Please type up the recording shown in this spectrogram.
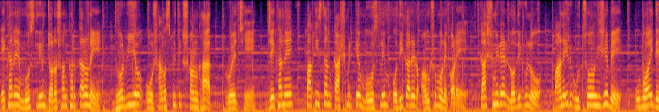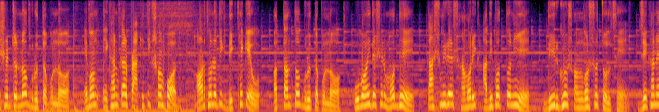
এখানে মুসলিম জনসংখ্যার কারণে ধর্মীয় ও সাংস্কৃতিক সংঘাত রয়েছে, যেখানে পাকিস্তান কাশ্মীরকে মুসলিম অধিকারের অংশ মনে করে। কাশ্মীরের নদীগুলো পানির উৎস হিসেবে উভয় দেশের জন্য গুরুত্বপূর্ণ এবং এখানকার প্রাকৃতিক সম্পদ অর্থনৈতিক দিক থেকেও অত্যন্ত গুরুত্বপূর্ণ। উভয় দেশের মধ্যে কাশ্মীরের সামরিক আধিপত্য নিয়ে দীর্ঘ সংঘর্ষ চলছে, যেখানে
